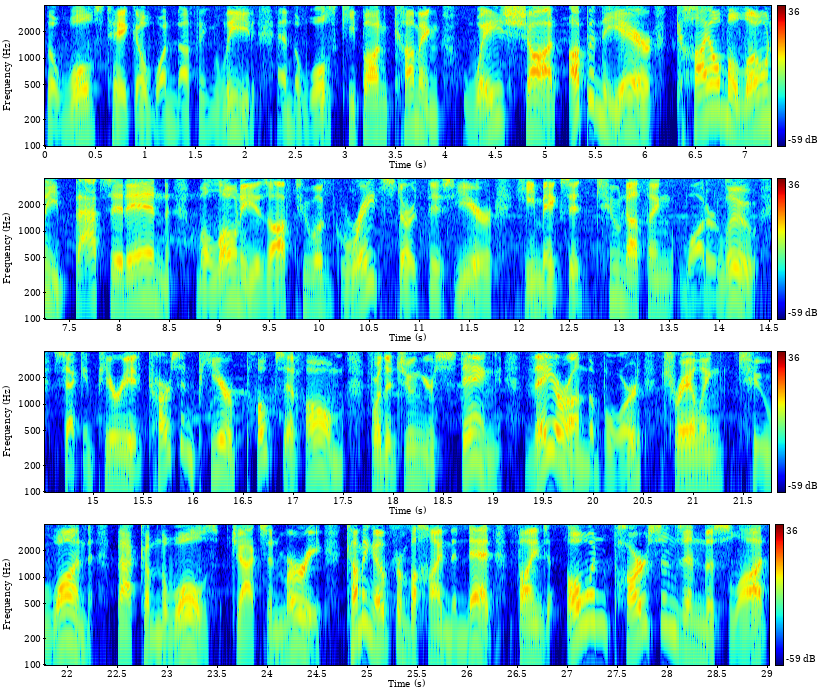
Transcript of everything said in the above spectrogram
The Wolves take a 1 0 lead, and the Wolves keep on coming. Way's shot up in the air. Kyle Maloney bats it in. Maloney is off to a great start this year. He makes it 2 0 Waterloo. Second period, Carson Pierre pokes it home for the Junior Sting. They are on the board, trailing 2 1. Back come the Wolves. Jackson Murray, coming out from behind the net, finds Owen Parsons in the slot,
